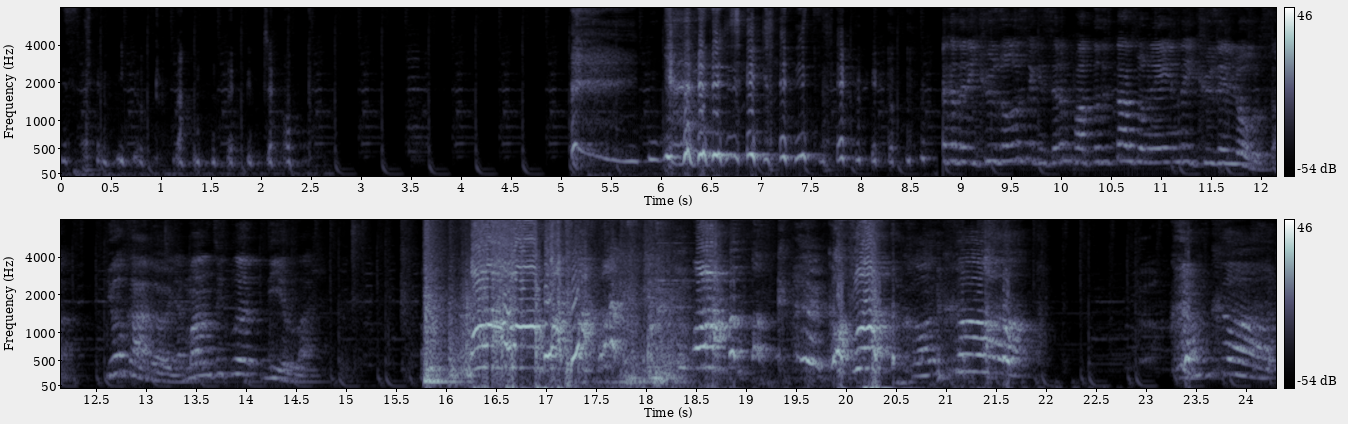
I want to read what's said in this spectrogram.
İstemiyorum ben bırakacağım. Gerçekten istemiyorum. Ne kadar 200 olursa keserim patladıktan sonra yayında 250 olursa. Yok abi öyle mantıklı değiller. Kanka! Kanka!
